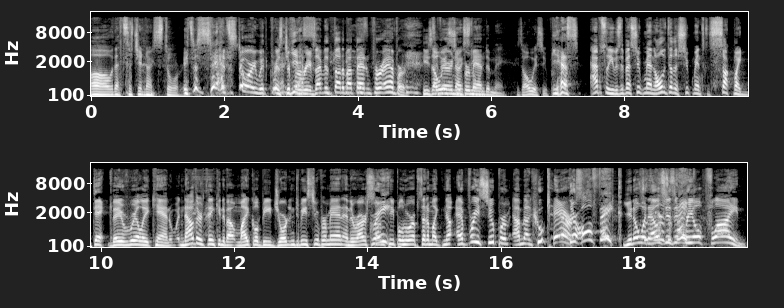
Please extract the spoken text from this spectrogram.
Oh, that's such a nice story. It's a sad story with Christopher Yes. Reeves. I haven't thought about that in forever. He's a always nice Superman story. to me. He's always Superman. Yes, absolutely. He was the best Superman. All these other Supermans can suck my dick. They really can. Now they're thinking about Michael B. Jordan to be Superman, and there are some Great. people who are upset. I'm like, no, every Superman. I'm like, who cares? They're all fake. You know what else Superheroes isn't real? Flying.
